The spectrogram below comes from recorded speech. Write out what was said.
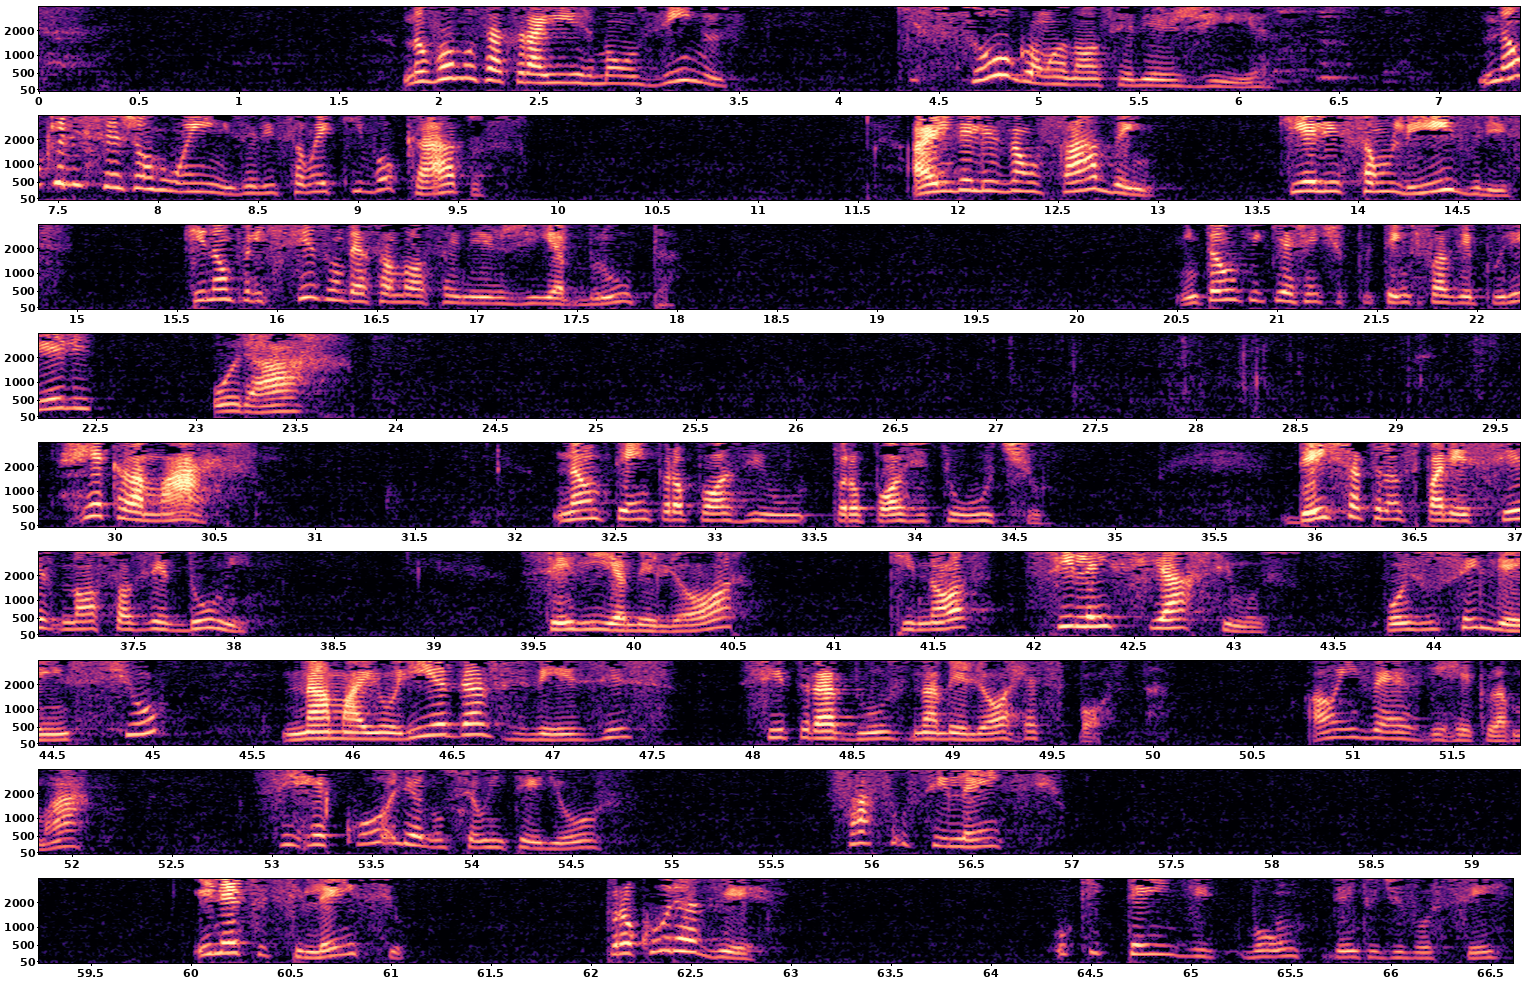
Não vamos atrair irmãozinhos que sugam a nossa energia. Não que eles sejam ruins, eles são equivocados. Ainda eles não sabem que eles são livres, que não precisam dessa nossa energia bruta. Então o que, que a gente tem que fazer por ele? Orar. Reclamar não tem propósito, útil. Deixa transparecer nosso azedume. Seria melhor que nós silenciássemos, pois o silêncio, na maioria das vezes, se traduz na melhor resposta. Ao invés de reclamar, se recolha no seu interior, faça um silêncio. E nesse silêncio, procura ver o que tem de bom dentro de você,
